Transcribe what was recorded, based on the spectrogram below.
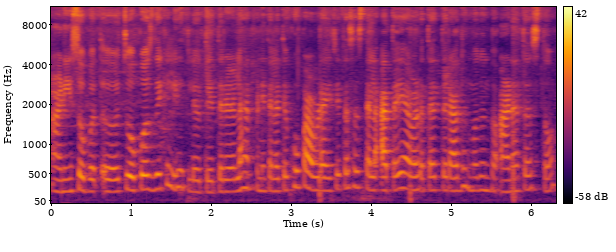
आणि सोबत चोकोज चोकोस देखील घेतले होते. तर लहानपणी त्याला ते खूप आवडायचे. तसंच त्याला आताही आवडतात. तर अधूनमधून तो आणत असतो.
